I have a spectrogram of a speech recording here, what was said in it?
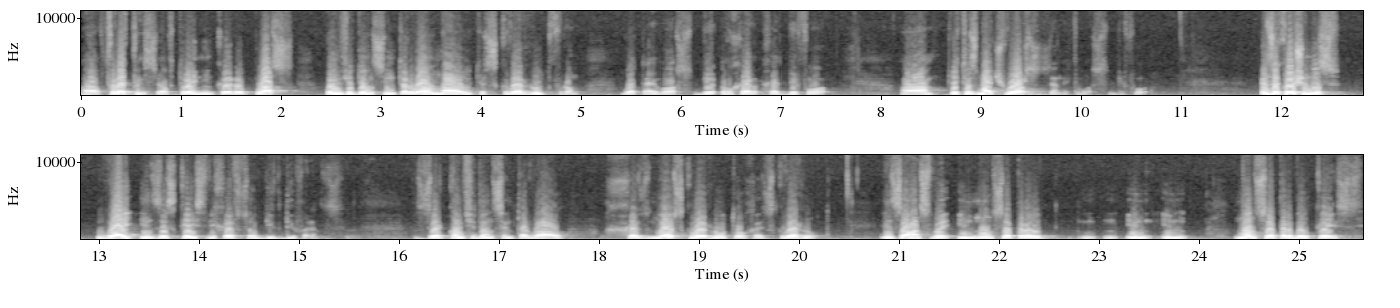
uh, frequency of training error plus confidence interval. Now it is square root from what I was be had before. Um, it is much worse than it was before. And the question is, why in this case we have so big difference? the confidence interval has no square root or has square root. In the answer, in non-separable in, in non-separable case,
